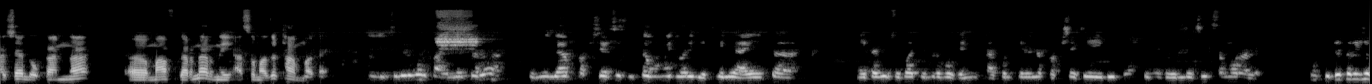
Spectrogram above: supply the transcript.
अशा लोकांना माफ करणार नाही असं माझं ठाम मत आहे. तर तुम्ही या पक्षाची सुद्धा उमेदवारी घेतलेली आहे तर नेताजी सुभाषचंद्र बोस यांनी स्थापन केलेल्या पक्षाचे तुम्ही जोडल्याचे समोर आले पण कुठेतरी जे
